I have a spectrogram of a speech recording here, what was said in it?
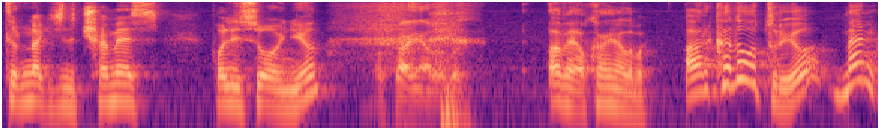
tırnak içinde çömez polisi oynuyor. Okan Yalabık. Evet Okan Yalabık. Arkada oturuyor. Ben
